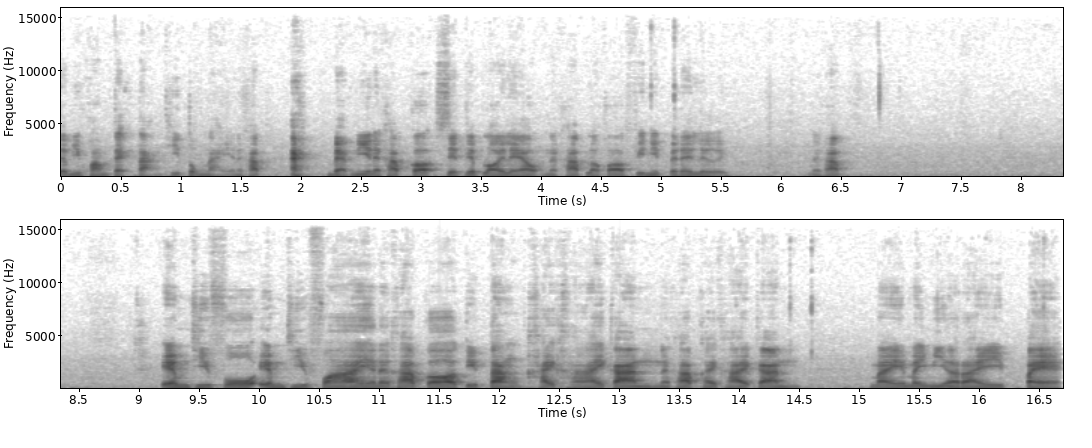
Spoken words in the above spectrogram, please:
จะมีความแตกต่างที่ตรงไหนนะครับอะแบบนี้นะครับก็เสร็จเรียบร้อยแล้วนะครับ เราก็ฟินิชไปได้เลยนะครับ MT4 MT5 นะครับก็ติดตั้งคล้ายๆกันนะครับ คล้ายๆกัน ไม่ไม่มีอะไรแปลก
